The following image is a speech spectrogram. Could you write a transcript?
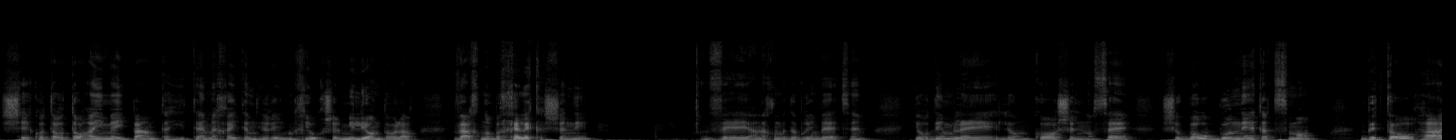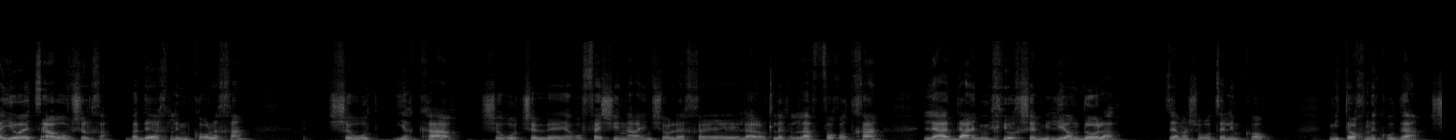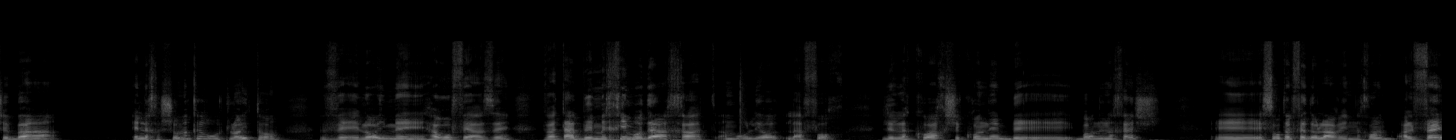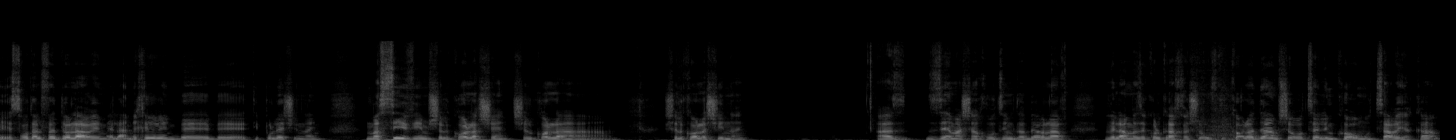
שכותרתו האם אי פעם תהיתם? איך הייתם נראים? עם חיוך של מיליון דולר, ואנחנו בחלק השני, ואנחנו מדברים בעצם, יורדים לעומקו של נושא שבו הוא בונה את עצמו בתור היועץ האהוב שלך, בדרך למכור לך שירות יקר, שירות של רופא שיניים, שהולך לעלות, להפוך אותך לאדם עם חיוך של מיליון דולר. זה מה שהוא רוצה למכור, מתוך נקודה שבה אין לך שום היכרות, לא איתו ולא עם הרופא הזה, ואתה במחי מודעה אחת אמור להיות, להפוך ללקוח שקונה ב... בואו ננחש, עשרות אלפי דולרים, נכון? אלפי, עשרות אלפי דולרים, אלה המחירים בטיפולי שיניים מסיביים של כל, הש... של כל, ה... של כל השיניים. אז זה מה שאנחנו רוצים לדבר עליו, ולמה זה כל כך חשוב? כי כל אדם שרוצה למכור מוצר יקר,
